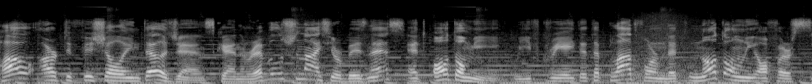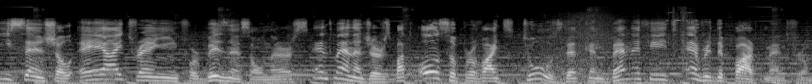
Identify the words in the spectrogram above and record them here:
how artificial intelligence can revolutionize your business? At AutoMEE, we've created a platform that not only offers essential AI training for business owners and managers, but also provides tools that can benefit every department from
